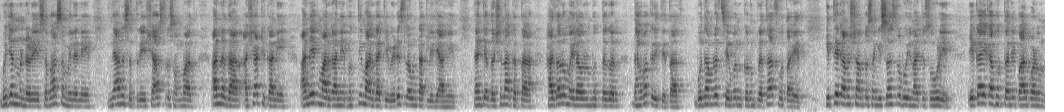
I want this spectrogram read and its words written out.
भजन मंडळे सभासंमेलने ज्ञानसत्रे शास्त्र संवाद अन्नदान अशा ठिकाणी अनेक मार्गाने भक्तिमार्गाचे वेडेस लावून टाकलेले आहे. त्यांच्या दर्शनाकरता हजारो मैलावरून भक्तगण धावा करीत येतात. बोधामृत सेवन करून प्रथाच होत आहेत. कित्येक अनुष्ठान प्रसंगी सहस्त्र भोजनाचे सोहळे एका एका भक्ताने पार पाडून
